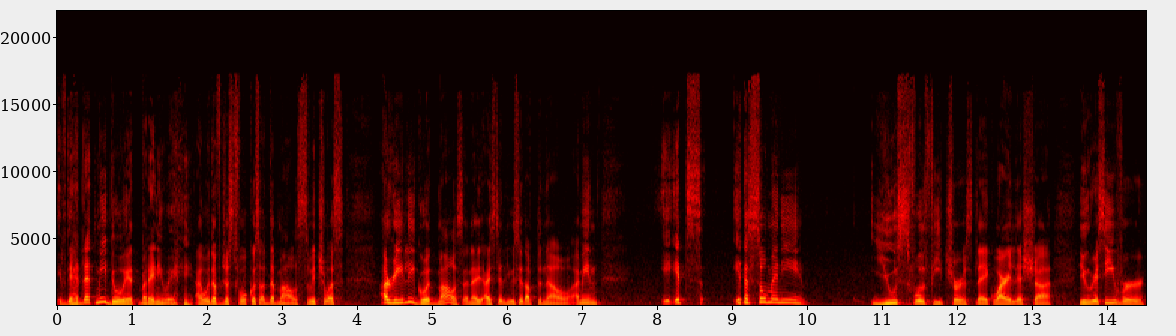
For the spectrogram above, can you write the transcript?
If they had let me do it, but anyway, I would have just focused on the mouse, which was a really good mouse and I, I still use it up to now. I mean, it's it has so many useful features like wireless siya. Yung receiver,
